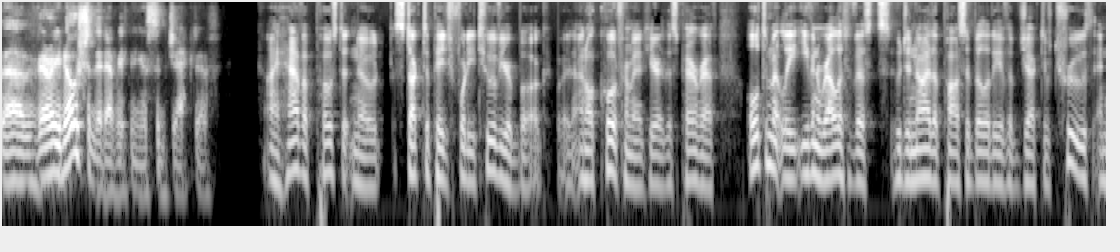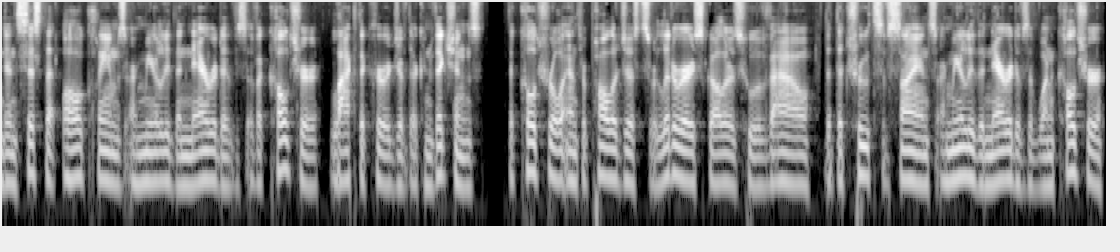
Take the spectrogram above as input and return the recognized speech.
the very notion that everything is subjective. I have a post it note stuck to page 42 of your book, and I'll quote from it here this paragraph. Ultimately, even relativists who deny the possibility of objective truth and insist that all claims are merely the narratives of a culture lack the courage of their convictions. The cultural anthropologists or literary scholars who avow that the truths of science are merely the narratives of one culture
